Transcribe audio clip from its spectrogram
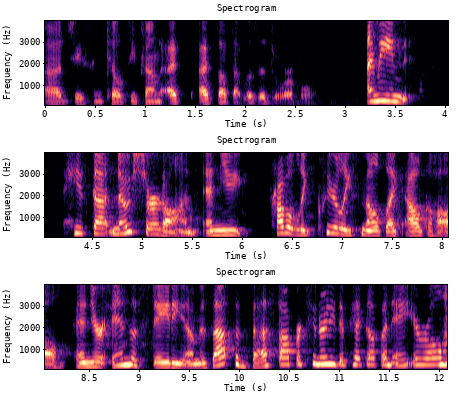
uh, Jason Kelce found. I I thought that was adorable. I mean, he's got no shirt on, and you probably clearly smells like alcohol, and you're in the stadium. Is that the best opportunity to pick up an eight year old?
